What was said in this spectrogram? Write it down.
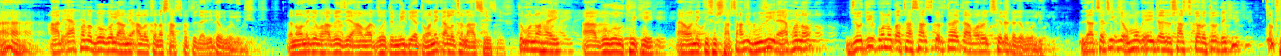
হ্যাঁ আর এখনও গুগলে আমি আলোচনা সার্চ করতে যাই, এটাও বলে দিই। কারণ অনেকে ভাবে যে আমার যেহেতু মিডিয়াতে অনেক আলোচনা আছে, তো মনে হয় গুগল থেকে অনেক কিছু সার্চ আমি বুঝি না এখনও, যদি কোনো কথা সার্চ করতে হয়, তো আমার ওই ছেলেটাকে বলি। যে আচ্ছা ঠিক আছে, অমুক এইটা সার্চ করো তো দেখি ওকে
